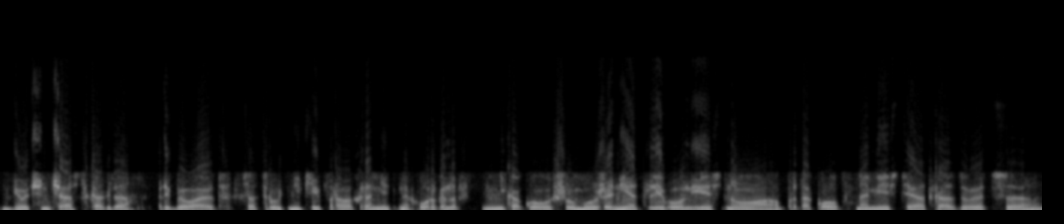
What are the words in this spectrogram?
Не очень часто, когда прибывают сотрудники правоохранительных органов, никакого шума уже нет, либо он есть, но протокол на месте отказывается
